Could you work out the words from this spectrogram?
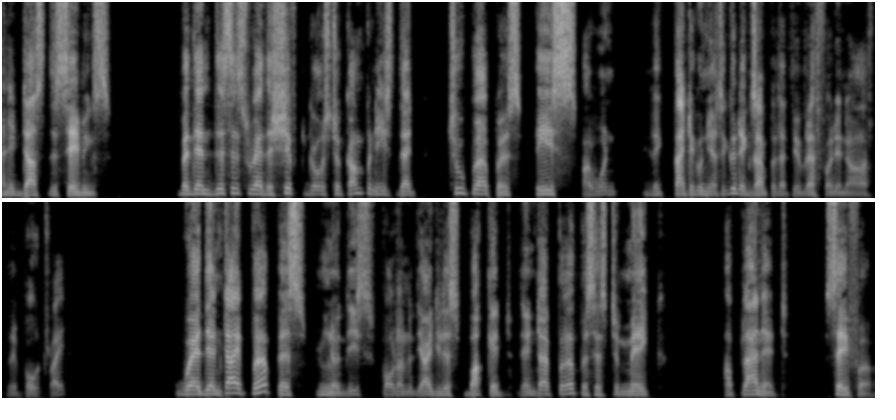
and it does the savings. But then this is where the shift goes to companies that true purpose is, I wouldn't like Patagonia is a good example that we've referred in our report, right? Where the entire purpose, you know, these fall under the idealist bucket. The entire purpose is to make our planet safer.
